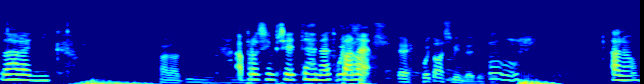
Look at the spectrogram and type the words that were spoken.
Zahradník. A prosím, přijďte hned, pane. Eh. Mm. Ano.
